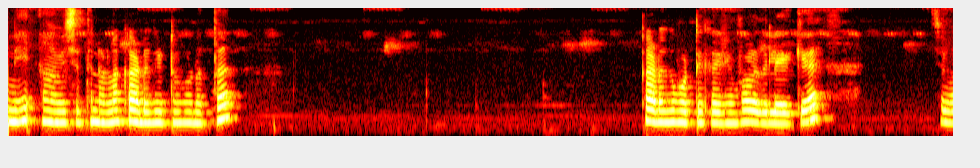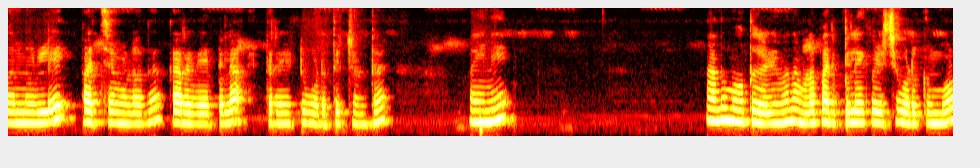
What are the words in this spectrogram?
ഇനി ആവശ്യത്തിനുള്ള കടുകിട്ട് കൊടുത്ത് കടുക് പൊട്ടിക്കഴിയുമ്പോൾ ഇതിലേക്ക് ചുവന്നുള്ളി പച്ചമുളക് കറിവേപ്പില ഇത്ര ഇട്ട് കൊടുത്തിട്ടുണ്ട്. അതിന് അത് മൂത്ത് കഴിയുമ്പോൾ നമ്മൾ പരിപ്പിലേക്ക് ഒഴിച്ച് കൊടുക്കുമ്പോൾ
